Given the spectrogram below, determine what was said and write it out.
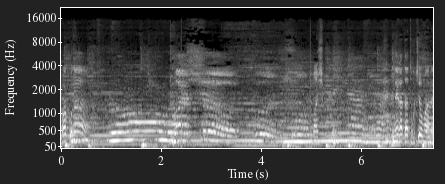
왔구나. 맛있어. 맛있어. 내가 다 독점하네.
